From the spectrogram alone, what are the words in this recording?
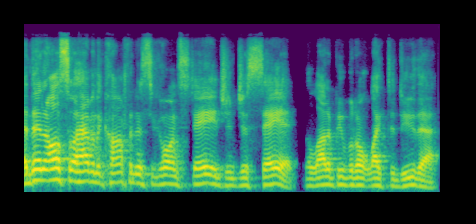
and then also having the confidence to go on stage and just say it. A lot of people don't like to do that.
